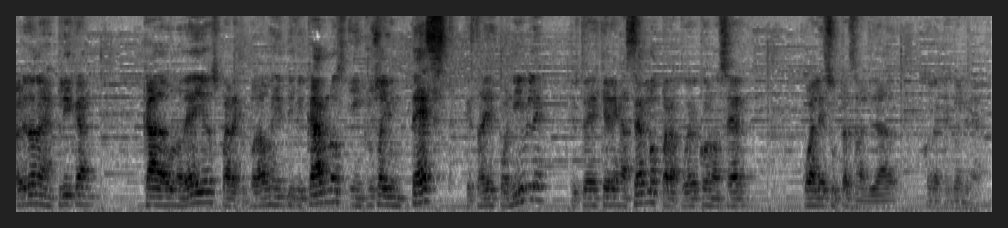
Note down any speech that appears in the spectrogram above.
Ahorita nos explican cada uno de ellos para que podamos identificarlos. E incluso hay un test que está disponible si ustedes quieren hacerlo para poder conocer cuál es su personalidad con al dinero.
